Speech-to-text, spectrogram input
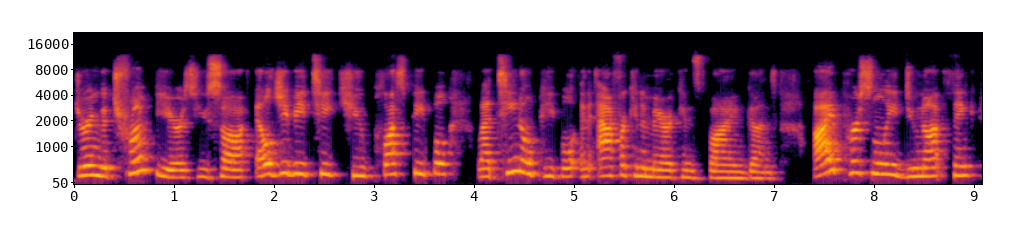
During the Trump years, you saw LGBTQ plus people, Latino people, and African Americans buying guns. I personally do not think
